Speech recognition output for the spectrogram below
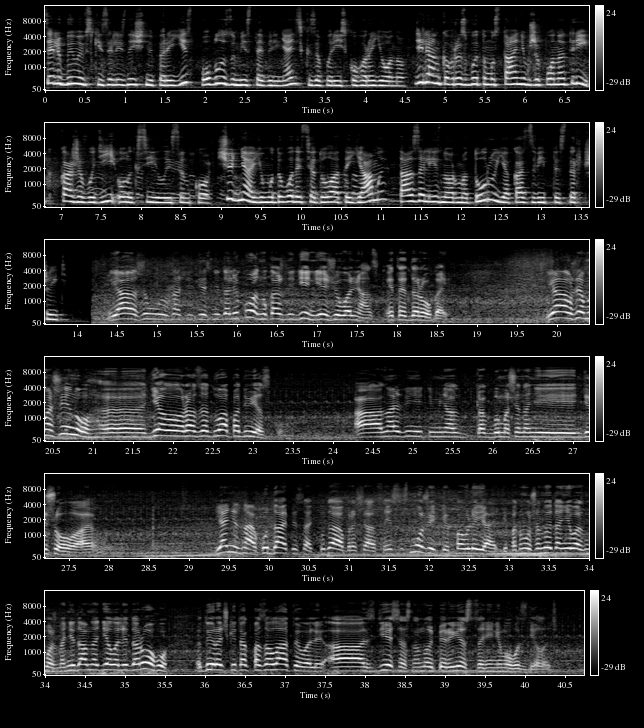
Це Любимівський залізничний переїзд поблизу міста Вільнянськ Запорізького району. Ділянка в розбитому стані вже понад рік, каже водій Олексій Лисенко. Щодня йому доводиться долати ями та залізну арматуру, яка звідти стирчить. Я живу, значит, здесь недалеко, но каждый день езжу в Вольнянск этой дорогой. Я уже машину э, делал раза два подвеску. А она, извините меня, как бы машина не дешевая. Я не знаю, куда писать, куда обращаться. Если сможете, повлияйте, потому что ну, это невозможно. Недавно делали дорогу, дырочки так позалатывали, а здесь основной переезд они не могут сделать.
